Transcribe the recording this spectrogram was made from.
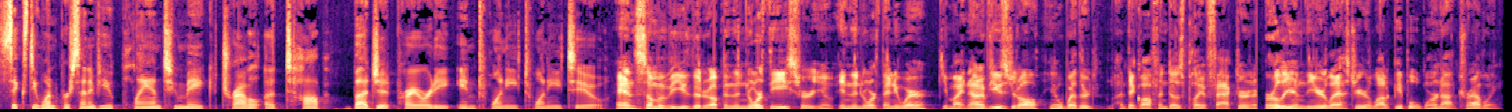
61% of you plan to make travel a top budget priority in 2022. And some of you that are up in the Northeast or you know in the North anywhere, you might not have used it all. You know, weather I think often does play a factor. Earlier in the year last year, a lot of people were not traveling.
